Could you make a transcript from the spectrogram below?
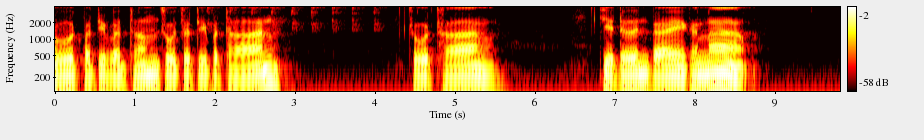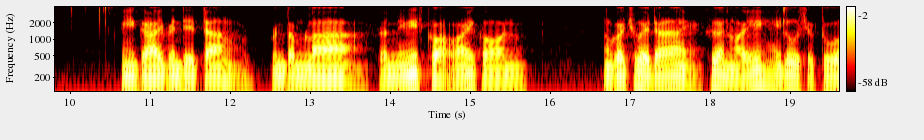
สูตรปฏิบัติธรรม สูตรสติปัฏฐาน สูตรทางจะเดินไปข้างหน้า มีกายเป็นที่ตั้งเป็นตำลาเป็นนิมิตเกาะไว้ก่อน มันก็ช่วยได้ เคลื่อนไหวให้รู้สึกตัว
